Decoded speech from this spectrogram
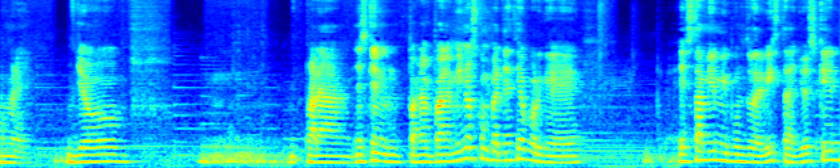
Hombre, yo para es que para, para mí no es competencia porque es también mi punto de vista. Yo es que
